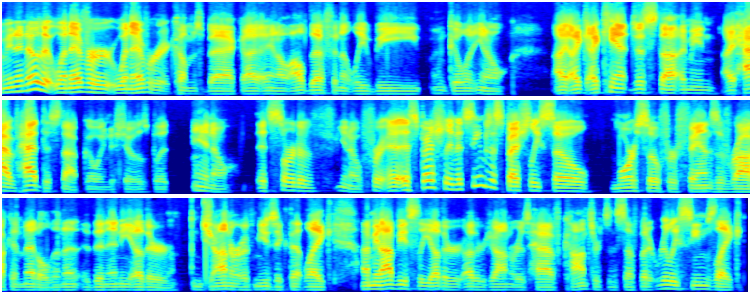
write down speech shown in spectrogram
I mean, I know that whenever whenever it comes back, I you know I'll definitely be going. You know, I I, I can't just stop. I mean, I have had to stop going to shows, but you know, it's sort of you know for especially and it seems especially so more so for fans of rock and metal than uh, than any other genre of music that like I mean obviously other other genres have concerts and stuff but it really seems like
